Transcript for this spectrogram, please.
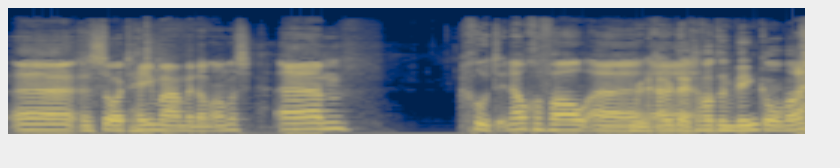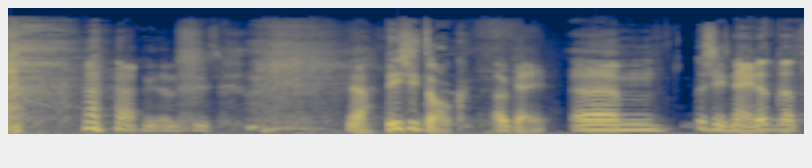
Eh, een soort HEMA, maar dan anders. Ehm, goed, in elk geval... eh, Moet je nog uitleggen wat een winkel was? ja, precies. Ja, DC Talk. Oké, ehm, precies. Nee, dat, dat,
